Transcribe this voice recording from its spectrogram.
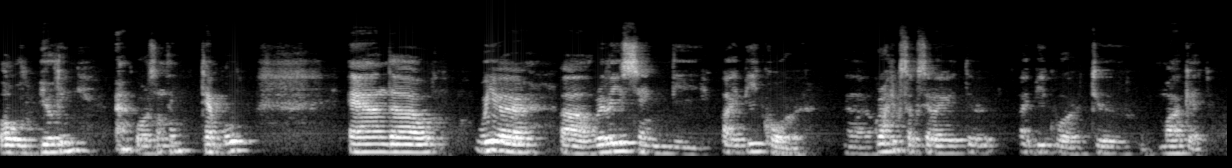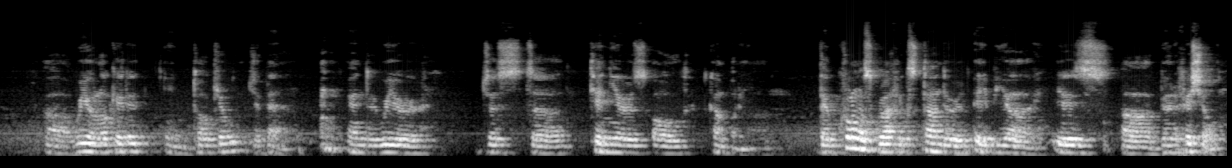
old building or something, temple. And uh, we are uh, releasing the IP core, uh, graphics accelerator IP core to market. Uh, we are located in Tokyo, Japan, and we are just uh, 10 years old company. The Khronos Graphics Standard API is uh, beneficial,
